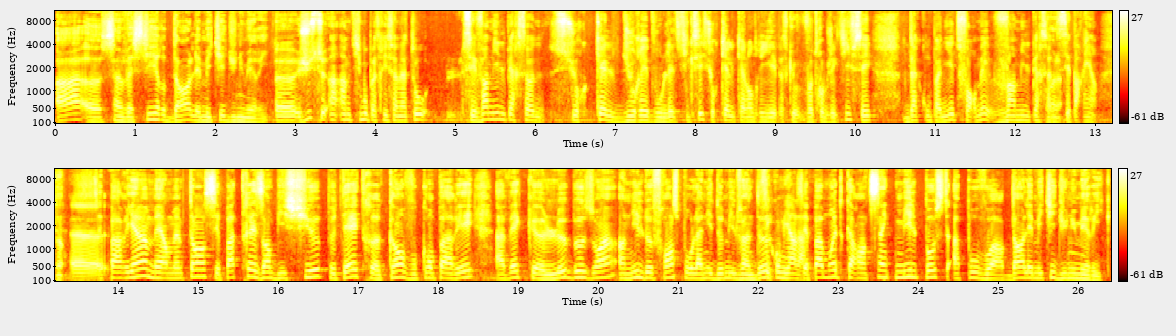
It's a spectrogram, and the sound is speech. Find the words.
à s'investir dans les métiers du numérique. juste un, petit mot, Patrice Anato. Ces 20 000 personnes, sur quelle durée vous l'êtes fixé, sur quel calendrier? Parce que votre objectif, c'est d'accompagner, de former 20 000 personnes. C'est pas rien. C'est pas rien, mais en même temps, c'est pas très ambitieux peut-être quand vous comparez avec euh, le besoin en Ile-de-France pour l'année 2022. C'est combien là? C'est pas moins de 45 000 postes à pouvoir dans les métiers du numérique.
